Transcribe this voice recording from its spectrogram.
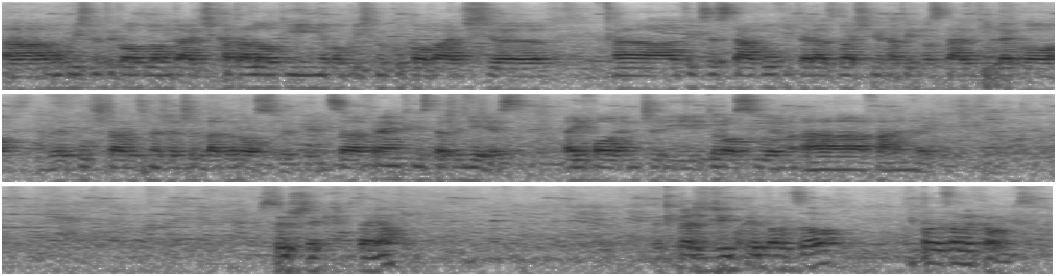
e, mogliśmy tylko oglądać katalogi, nie mogliśmy kupować e, tych zestawów i teraz właśnie na tej nostalgii Lego wypuszcza różne rzeczy dla dorosłych, więc Frank niestety nie jest Eifflem, czyli dorosłym e, fanem Lego. Czy są jeszcze jakieś pytania? W takim razie dziękuję bardzo i polecamy komiks.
